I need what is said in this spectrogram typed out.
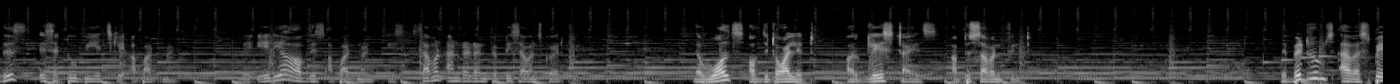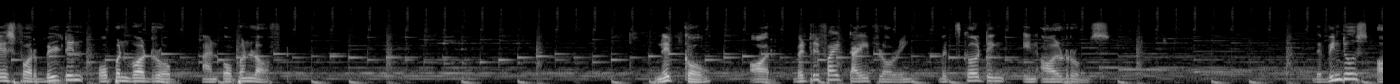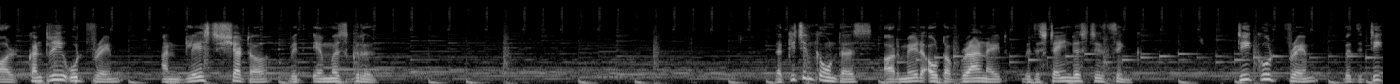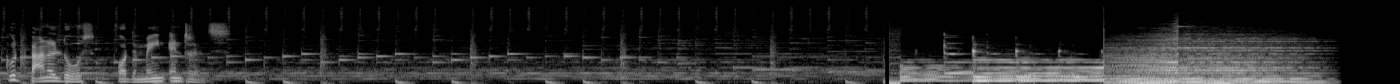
This is a 2 BHK apartment. The area of this apartment is 757 square feet. The walls of the toilet are glazed tiles up to 7 feet. The bedrooms have a space for built-in open wardrobe and open loft. Nitco or vitrified tile flooring with skirting in all rooms. The windows are country wood frame and glazed shutter with MS grill. The kitchen counters are made out of granite with a stainless steel sink. Teakwood frame with teakwood panel doors for the main entrance.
